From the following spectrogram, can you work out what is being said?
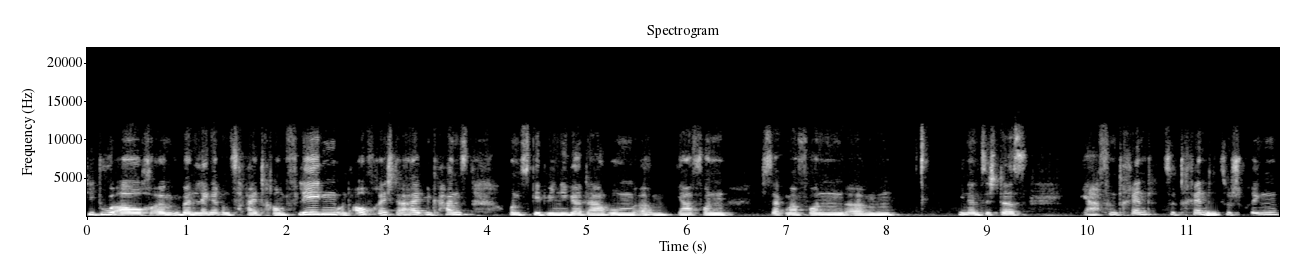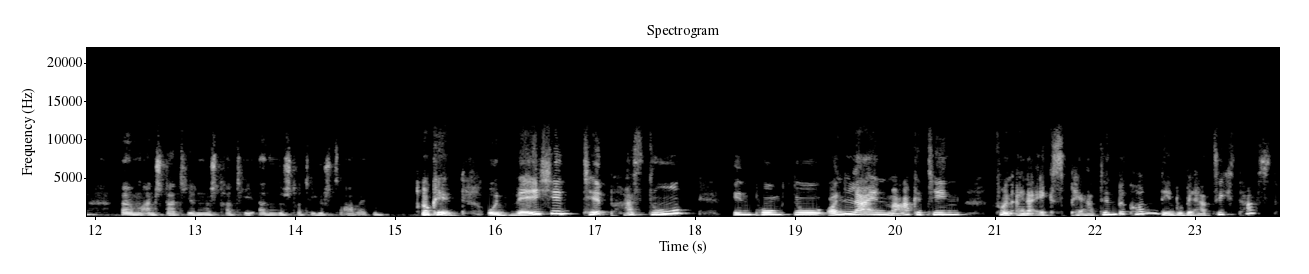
die du auch ähm, über einen längeren Zeitraum pflegen und aufrechterhalten kannst. Und es geht weniger darum, ähm, ja, von, ich sag mal, von, ähm, wie nennt sich das? Ja, von Trend zu Trend mhm. zu springen, ähm, anstatt hier eine Strate also strategisch zu arbeiten. Okay, und welchen Tipp hast du in puncto Online-Marketing von einer Expertin bekommen, den du beherzigt hast?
